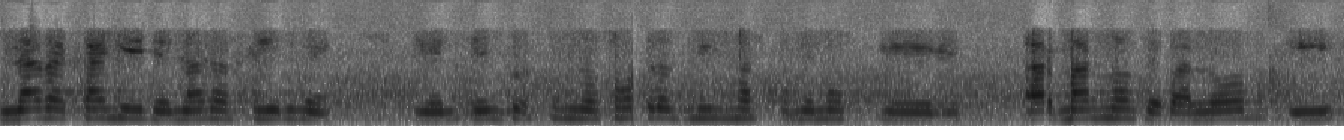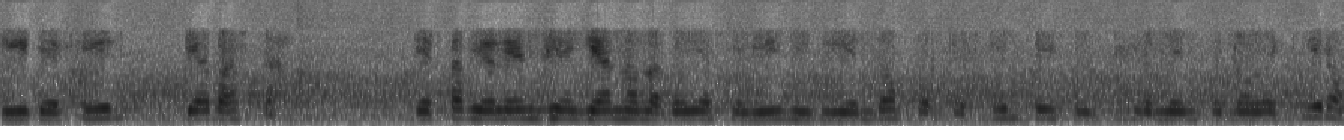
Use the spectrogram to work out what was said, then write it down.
nada caña y de nada sirve. Entonces nosotras mismas tenemos que armarnos de valor y, decir, ya basta, esta violencia ya no la voy a seguir viviendo porque siempre y sencillamente no la quiero.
